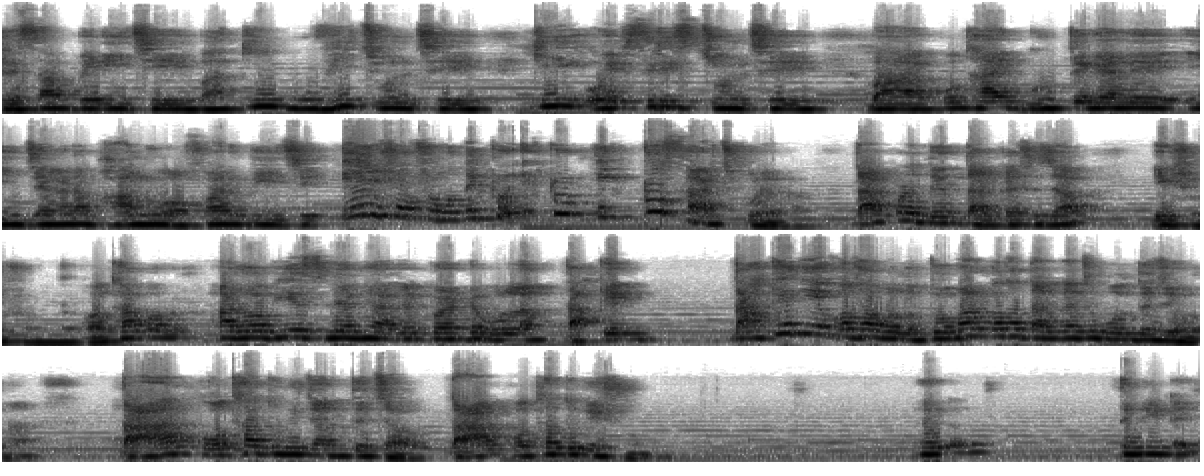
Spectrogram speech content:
ড্রেস আপ বেরিয়েছে বা কি মুভি চলছে, কি ওয়েব সিরিজ চলছে বা কোথায় ঘুরতে গেলে এই জায়গাটা ভালো অফার দিয়েছে এই সব সম্বন্ধে একটু একটু একটু সার্চ করে নাও। তারপরে দেন তার কাছে যাও, এইসব সম্বন্ধে কথা বলো। আর অবভিয়াসলি আমি আগের পয়েন্টে বললাম, তাকে তাকে নিয়ে কথা বলো, তোমার কথা তার কাছে বলতে যেও না। তার কথা তুমি জানতে চাও, তার কথা তুমি শুনো। এটাই।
